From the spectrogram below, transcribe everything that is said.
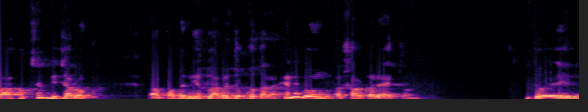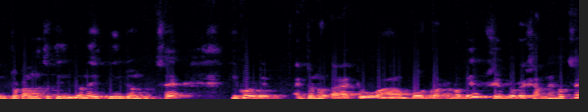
বা হচ্ছে বিচারক পদে নিয়োগ লাভের যোগ্যতা রাখেন এবং সরকারের একজন। তো এই টোটাল হচ্ছে তিনজন, এই তিনজন হচ্ছে কি করবে? একজন একটু বোর্ড গঠন হবে, সেই বোর্ডের সামনে হচ্ছে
